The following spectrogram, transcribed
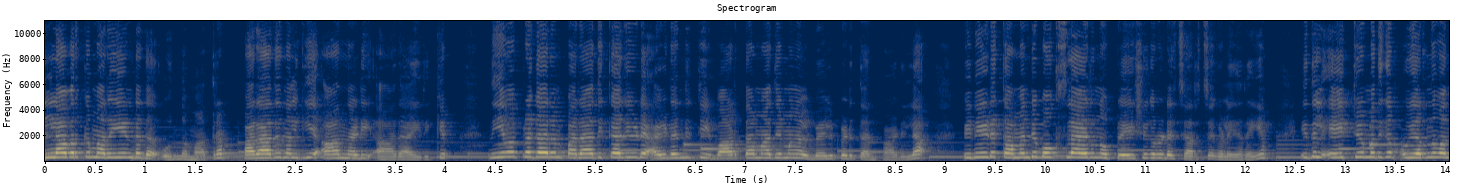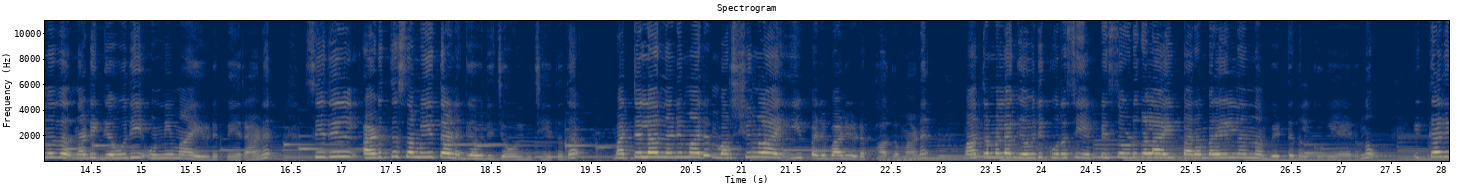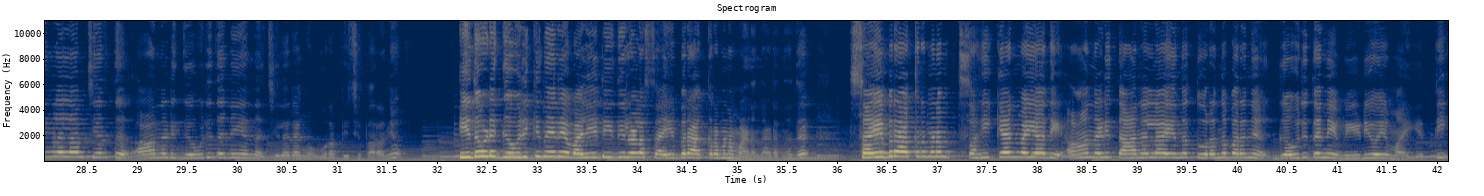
എല്ലാവർക്കും അറിയേണ്ടത് ഒന്ന് മാത്രം പരാതി നൽകിയ ആ നടി ആരായിരിക്കും? നിയമപ്രകാരം പരാതിക്കാരിയുടെ ഐഡന്റിറ്റി വാർത്താമാധ്യമങ്ങൾ വെളിപ്പെടുത്താൻ പാടില്ല. പിന്നീട് കമന്റ് ബോക്സിലായിരുന്നു പ്രേക്ഷകരുടെ ചർച്ചകളേറെയും. ഇതിൽ ഏറ്റവും അധികം ഉയർന്നു വന്നത് നടി ഗൗരി ഉണ്ണിമായയുടെ പേരാണ്. സീരിയലിൽ അടുത്ത സമയത്താണ് ഗൗരി ജോയിൻ ചെയ്തത്. മറ്റെല്ലാ നടിമാരും വർഷങ്ങളായി ഈ പരിപാടിയുടെ ഭാഗമാണ്. മാത്രമല്ല ഗൗരി കുറച്ച് എപ്പിസോഡുകളായി പരമ്പരയിൽ നിന്നും വിട്ടു നിൽക്കുകയായിരുന്നു. ഇക്കാര്യങ്ങളെല്ലാം ചേർത്ത് ആ നടി ഗൗരി തന്നെയെന്ന് ചിലരങ്ങ് ഉറപ്പിച്ചു പറഞ്ഞു. ഇതോടെ ഗൗരിക്ക് നേരെ വലിയ രീതിയിലുള്ള സൈബർ ആക്രമണമാണ് നടന്നത്. സൈബർ ആക്രമണം സഹിക്കാൻ വയ്യാതെ ആ നടി താനല്ല എന്ന് തുറന്നു പറഞ്ഞ് ഗൗരി തന്നെ വീഡിയോയുമായി എത്തി.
